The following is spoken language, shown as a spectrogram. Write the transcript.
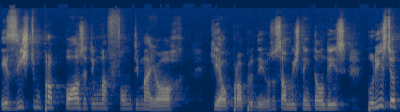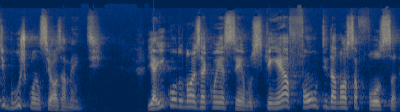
Existe um propósito e uma fonte maior, que é o próprio Deus. O salmista então diz: Por isso eu te busco ansiosamente. E aí, quando nós reconhecemos quem é a fonte da nossa força,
